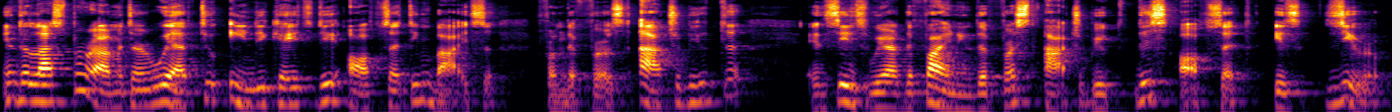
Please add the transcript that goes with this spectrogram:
In the last parameter, we have to indicate the offset in bytes from the first attribute, and since we are defining the first attribute, this offset is 0.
